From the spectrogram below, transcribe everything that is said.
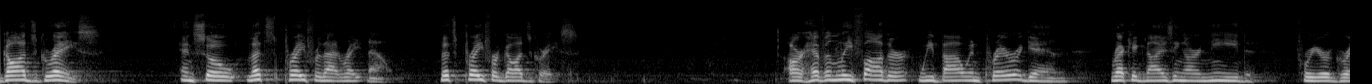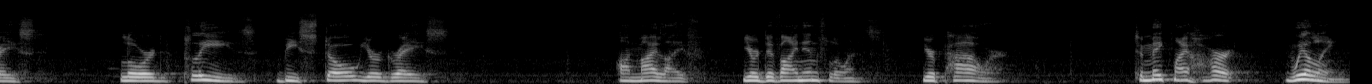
God's grace. And so let's pray for that right now. Let's pray for God's grace. Our Heavenly Father, we bow in prayer again, recognizing our need for your grace. Lord, please bestow your grace on my life, your divine influence, your power, to make my heart willing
